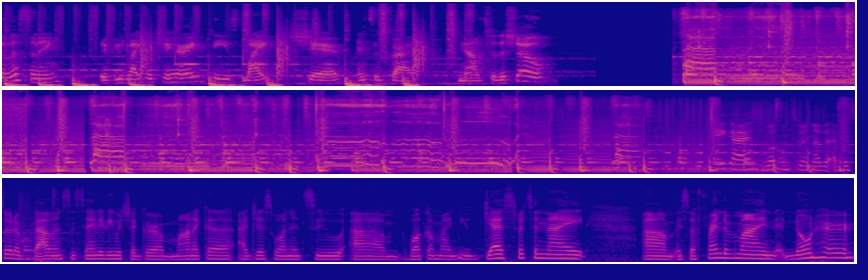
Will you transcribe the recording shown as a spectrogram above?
for listening. If you like what you're hearing, please like, share, and subscribe. Now to the show. Hey guys, welcome to another episode of Balanced Insanity with your girl Monica. I just wanted to um, welcome my new guest for tonight. Um, it's a friend of mine, known her.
